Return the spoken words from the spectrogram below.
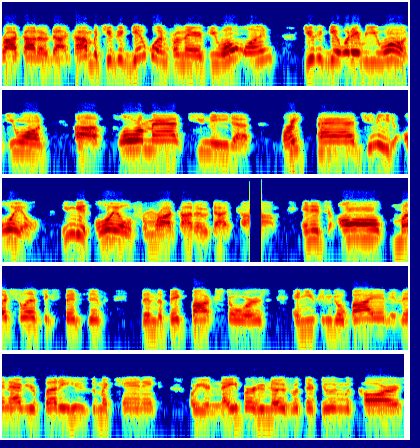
RockAuto.com, but you could get one from there if you want one. You could get whatever you want. You want uh, floor mats, you need uh, brake pads, you need oil. You can get oil from RockAuto.com, and it's all much less expensive than the big box stores. And you can go buy it, and then have your buddy who's the mechanic or your neighbor who knows what they're doing with cars.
